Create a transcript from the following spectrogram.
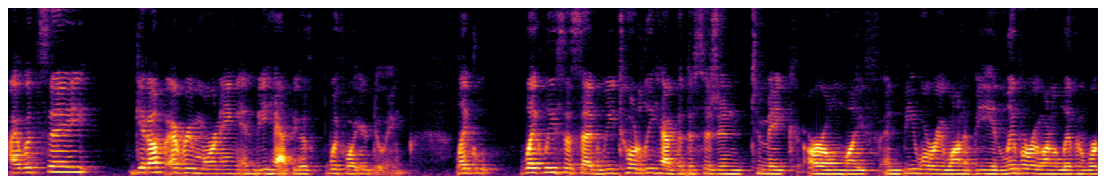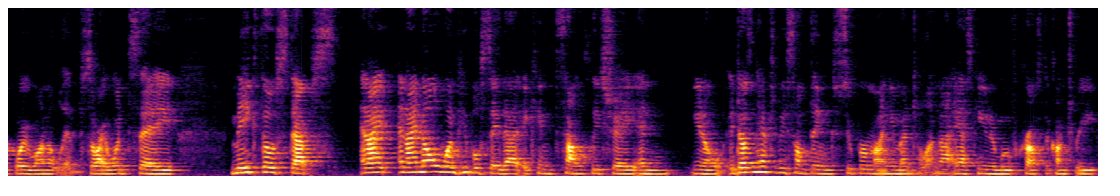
I would say get up every morning and be happy with, with what you're doing. Like, like Lisa said, we totally have the decision to make our own life and be where we want to be and live where we want to live and work where we want to live. So I would say make those steps and I and I know when people say that it can sound cliche and you know it doesn't have to be something super monumental. I'm not asking you to move across the country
